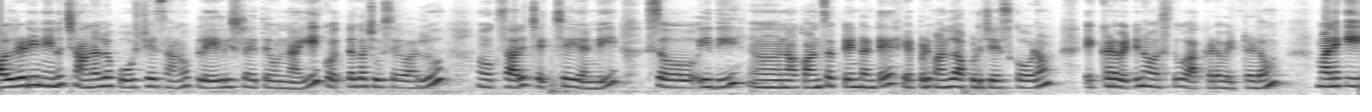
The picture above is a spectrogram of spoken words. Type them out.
ఆల్రెడీ నేను ఛానల్లో పోస్ట్ చేశాను. ప్లేలిస్ట్లు అయితే ఉన్నాయి. కొత్తగా చూసేవాళ్ళు ఒకసారి చెక్ చేయండి. సో ఇది నా కాన్సెప్ట్ ఏంటంటే ఎప్పటి పనులు అప్పుడు చేసుకోవడం ఎక్కడ పెట్టిన వస్తువు అక్కడ పెట్టడం. మనకి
